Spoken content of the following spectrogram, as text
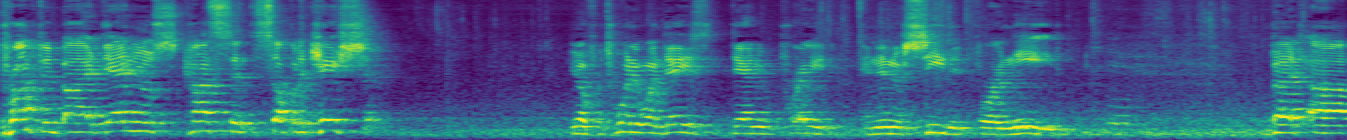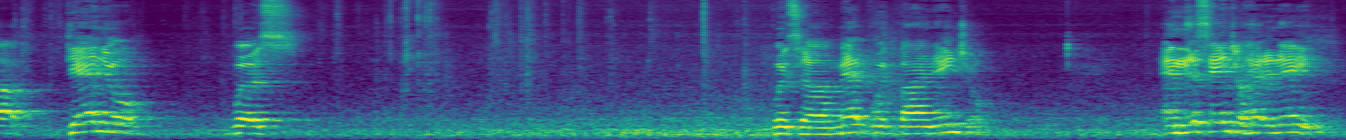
Prompted by Daniel's constant supplication. You know, for 21 days, Daniel prayed and interceded for a need. But uh, Daniel was was uh, met with by an angel, and this angel had a name.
